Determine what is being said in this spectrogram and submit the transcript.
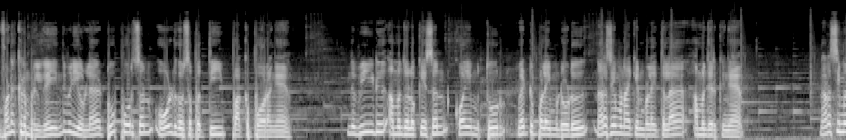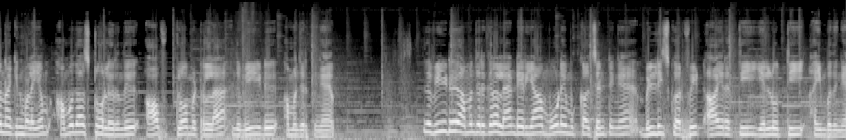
வணக்க நண்பர்களே இந்த வீடியோவில் டூ போர்ஷன் ஓல்டு ஹவுஸை பற்றி பார்க்க போகிறேங்க இந்த வீடு அமைஞ்ச லொக்கேஷன் கோயம்புத்தூர் மேட்டுப்பாளையம் ரோடு நரசிம்மநாயக்கன்பாளையத்தில் அமைஞ்சிருக்குங்க. நரசிம்மநாயக்கன்பாளையம் அமுதா ஸ்டோர்லேருந்து ஆஃப் கிலோமீட்டரில் இந்த வீடு அமைஞ்சிருக்குங்க. இந்த வீடு அமைஞ்சிருக்கிற லேண்ட் ஏரியா மூணே முக்கால் சென்ட்டுங்க. பில்டிங் ஸ்கொயர் ஃபீட் ஆயிரத்தி எழுநூற்றி ஐம்பதுங்க.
